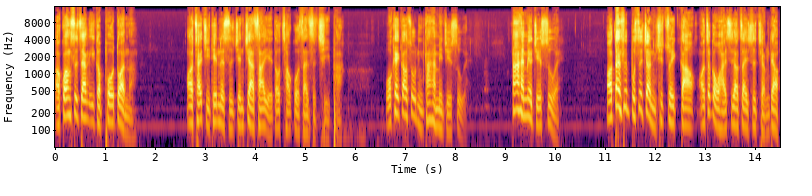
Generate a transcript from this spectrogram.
啊，光是这样一个波段呢、哦，才几天的时间，价差也都超过三十七趴。我可以告诉你，它还没结束诶，它还没有结束诶。哦，但是不是叫你去追高哦？这个我还是要再一次强调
